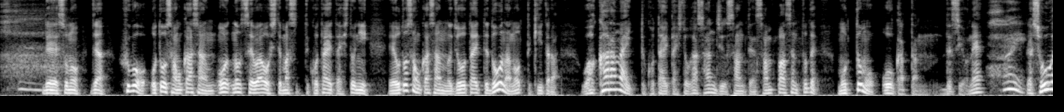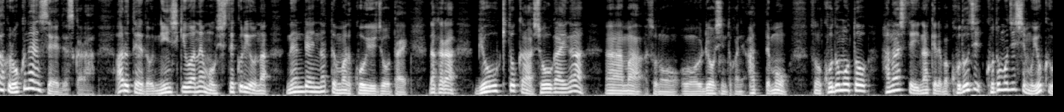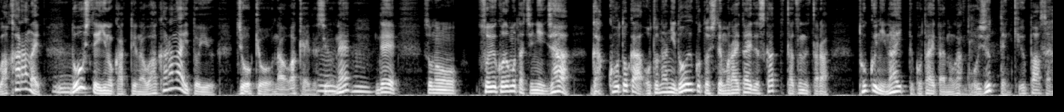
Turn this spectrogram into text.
で、その、じゃあ、父母、お父さんお母さんの世話をしてますって答えた人に、えお父さんお母さんの状態ってどうなのって聞いたら、わからないって答えた人が33.3%で最も多かったんですよね。はい。小学6年生ですから、ある程度認識はね、もうしてくるような年齢になってもまだこういう状態。だから、病気とか障害が、あまあ、その、両親とかにあっても、その子供と話していなければ子供自身もよくわからない、うん、どうしていいのかっていうのはわからないという状況況なわけですよね。うんうん、で、その、そういう子供たちに、じゃあ、学校とか大人にどういうことしてもらいたいですかって尋ねたら、特にないって答えたのが50.9%。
